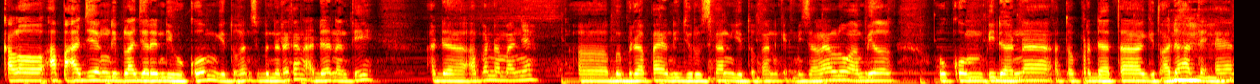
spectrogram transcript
kalau apa aja yang dipelajarin di hukum gitu kan sebenarnya kan ada nanti ada apa namanya eh, beberapa yang dijuruskan gitu kan kayak misalnya lu ngambil hukum pidana atau perdata gitu ada HTN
